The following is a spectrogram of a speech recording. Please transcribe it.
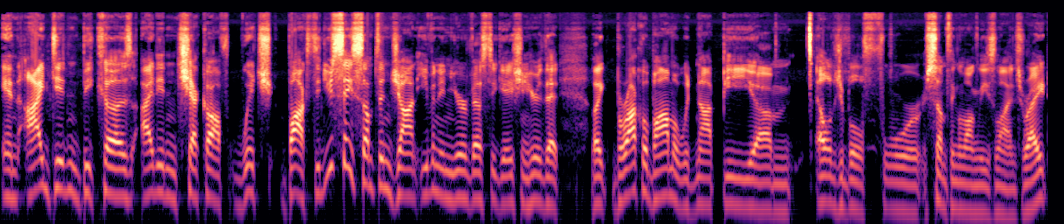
and I didn't because I didn't check off which box?" Did you say something, John, even in your investigation here, that like Barack Obama would not be um, eligible for something along these lines, right?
